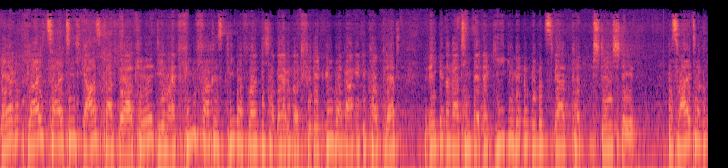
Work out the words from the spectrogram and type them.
während gleichzeitig Gaskraftwerke, die um ein Vielfaches klimafreundlicher wären und für den Übergang in die komplett regenerative Energiegewinnung genutzt werden könnten, stillstehen. Des Weiteren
